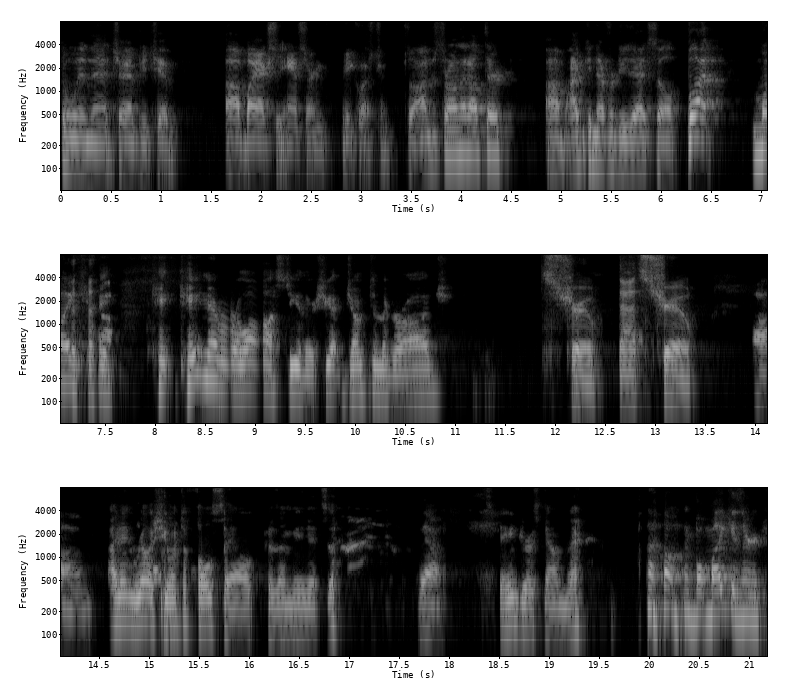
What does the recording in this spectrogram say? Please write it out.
to win that championship uh, by actually answering a question. So I'm just throwing that out there. Um, I could never do that. So, but Mike, uh, kate, kate never lost either she got jumped in the garage it's true that's true um, i didn't realize she went to full sail because i mean it's yeah it's dangerous down there but Mike, is there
